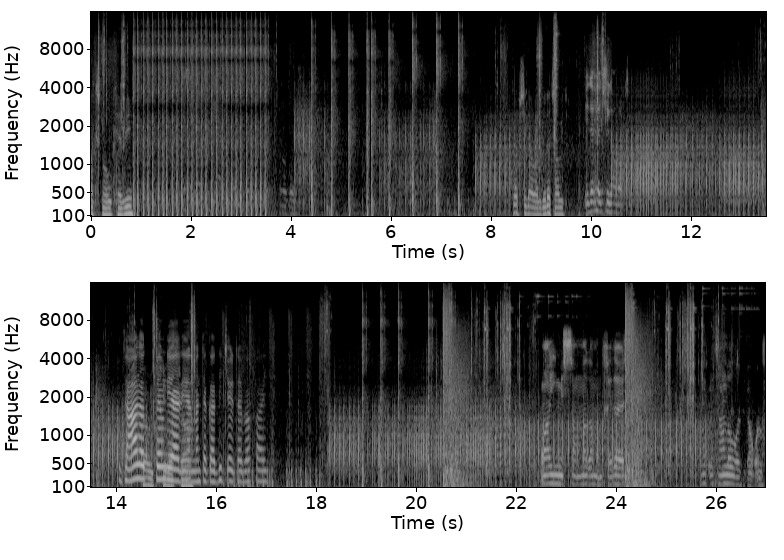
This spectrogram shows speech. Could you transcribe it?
აქს მოუქები. ფლექსი დავარგე და წავით. კიდე ჰედში გავარდი. ძალიან ბევრი არიან, მან და გაგიჭირდება ფაით. აი მე სამმა გამომხედა ერთ. მოკლედ ძალიან ლოუები რა ყველა.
